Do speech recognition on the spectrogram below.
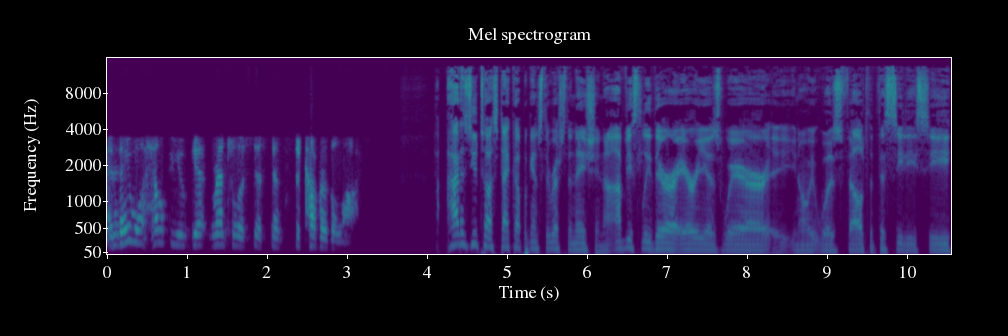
and they will help you get rental assistance to cover the loss. How does Utah stack up against the rest of the nation? Obviously, there are areas where you know it was felt that this CDC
